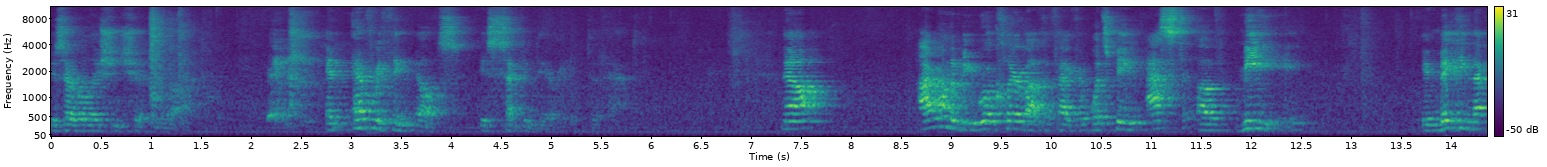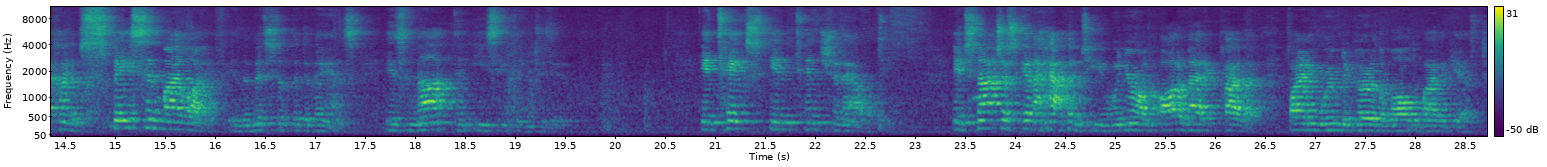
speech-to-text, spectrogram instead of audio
is our relationship with God. And everything else is secondary to that. Now, I want to be real clear about the fact that what's being asked of me in making that kind of space in my life in the midst of the demands is not an easy thing to do. It takes intentionality. It's not just going to happen to you when you're on automatic pilot, finding room to go to the mall to buy the gift.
